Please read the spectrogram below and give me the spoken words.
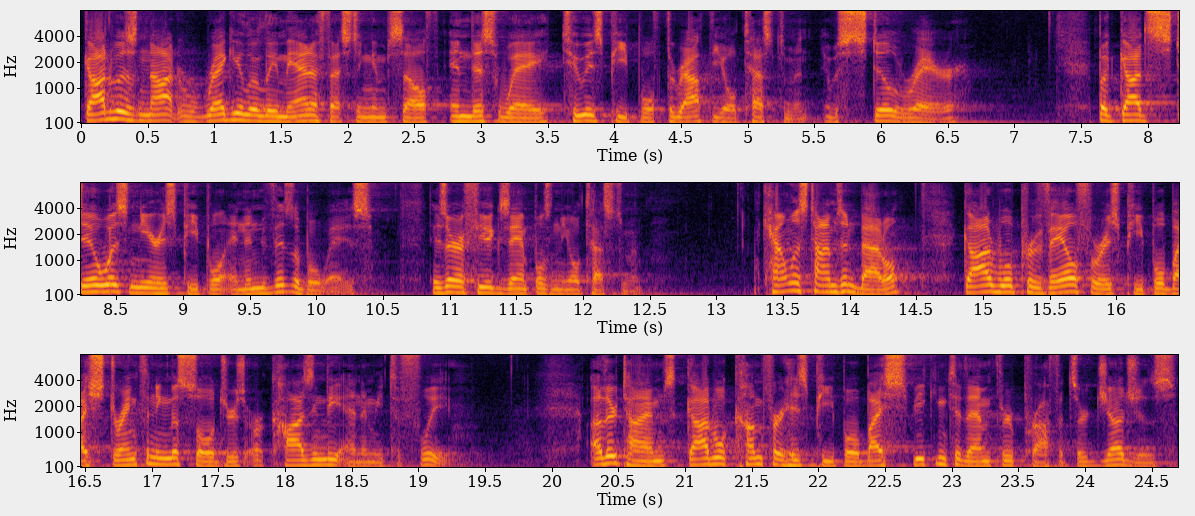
God was not regularly manifesting himself in this way to his people throughout the Old Testament. It was still rare. But God still was near his people in invisible ways. These are a few examples in the Old Testament. Countless times in battle, God will prevail for his people by strengthening the soldiers or causing the enemy to flee. Other times, God will comfort his people by speaking to them through prophets or judges.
